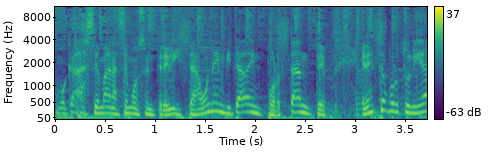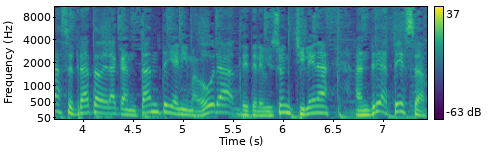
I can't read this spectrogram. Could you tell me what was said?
Como cada semana hacemos entrevistas, una invitada importante. En esta oportunidad se trata de la cantante y animadora de televisión chilena Andrea Tesa.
